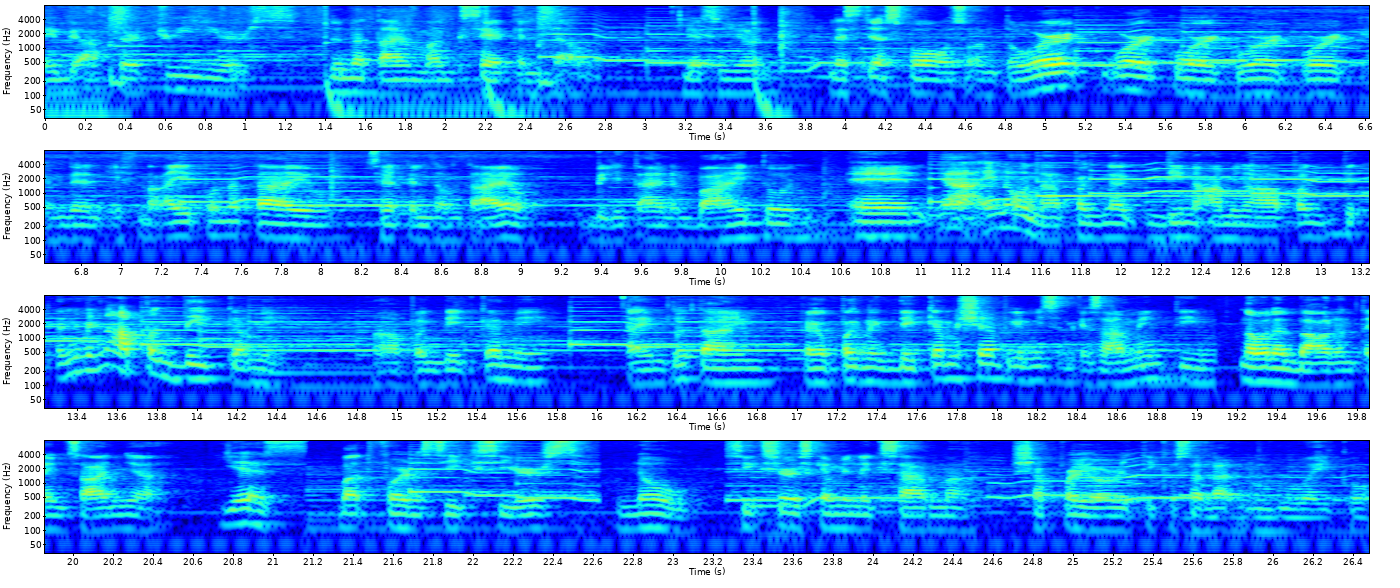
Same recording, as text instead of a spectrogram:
maybe after 3 years, doon na tayo mag-settle down Yes, yun. Let's just focus on to work, work, work, work, work. And then, if nakaipon na tayo, settle down tayo. Bili tayo ng bahay doon. And, yeah, I know na, pag nag, di na kami nakapag-date, ano naman nakapag-date kami. Nakapag-date kami, time to time. Pero pag nag-date kami, syempre, minsan kasama yung team. Nawalan ba ako ng time sa kanya? Yes. But for the six years, no. Six years kami nagsama. Siya priority ko sa lahat ng buhay ko.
